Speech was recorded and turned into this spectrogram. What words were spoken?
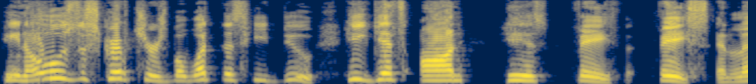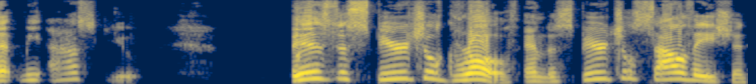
he knows the scriptures, but what does he do? He gets on his faith face. And let me ask you, is the spiritual growth and the spiritual salvation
